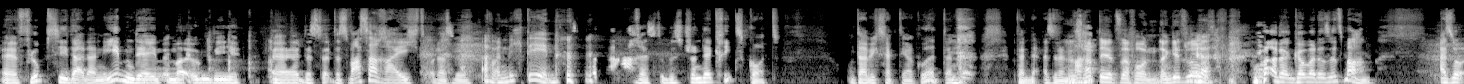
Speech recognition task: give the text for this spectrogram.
äh, Flupsi da daneben, der ihm immer irgendwie äh, das, das Wasser reicht oder so. Aber nicht den. Ares, du bist schon der Kriegsgott. Und da habe ich gesagt, ja gut, dann, dann also dann Was mach habt ihr jetzt davon? Dann geht's los. Ja. ja, dann können wir das jetzt machen. Also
